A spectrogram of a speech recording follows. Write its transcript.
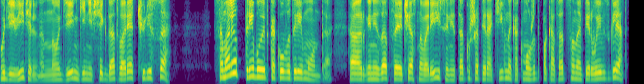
Удивительно, но деньги не всегда творят чудеса. Самолет требует какого-то ремонта, а организация частного рейса не так уж оперативна, как может показаться на первый взгляд.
